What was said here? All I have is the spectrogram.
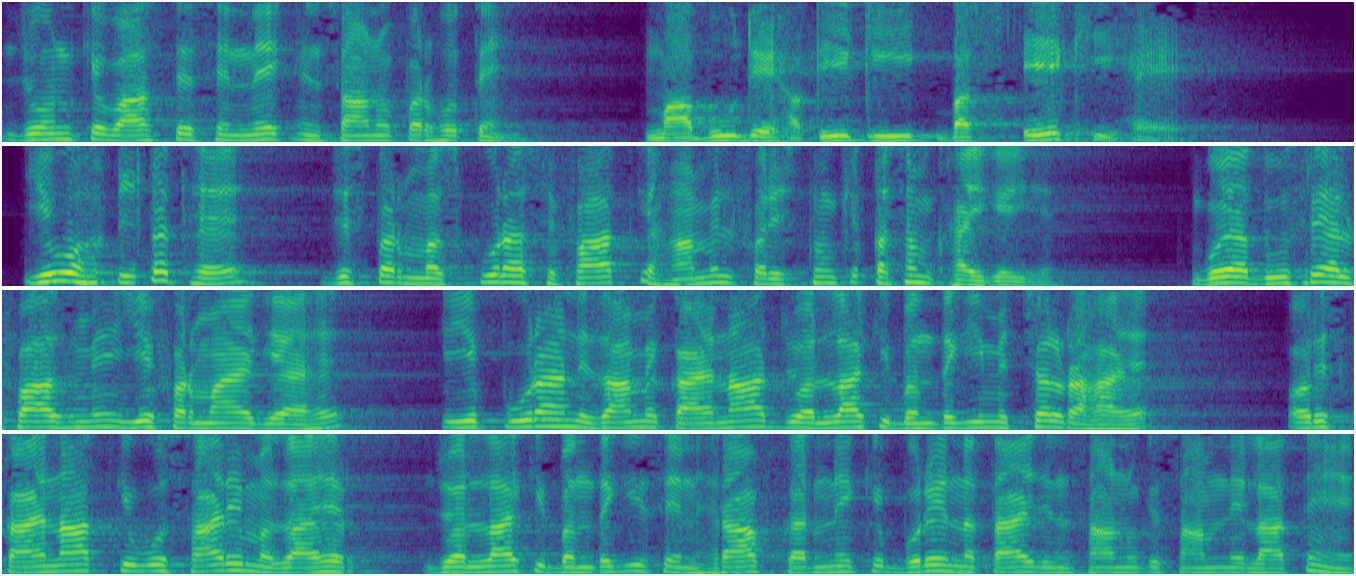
جو ان کے واسطے سے نیک انسانوں پر ہوتے ہیں۔ معبود حقیقی بس ایک ہی ہے۔ یہ وہ حقیقت ہے جس پر مذکورہ صفات کے حامل فرشتوں کی قسم کھائی گئی ہے۔ گویا دوسرے الفاظ میں یہ فرمایا گیا ہے کہ یہ پورا نظام کائنات جو اللہ کی بندگی میں چل رہا ہے اور اس کائنات کے وہ سارے مظاہر جو اللہ کی بندگی سے انحراف کرنے کے برے نتائج انسانوں کے سامنے لاتے ہیں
